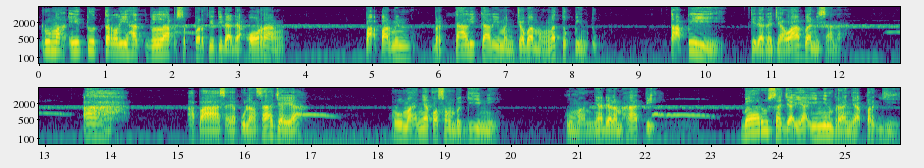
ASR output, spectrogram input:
Rumah itu terlihat gelap seperti tidak ada orang. Pak Parmin berkali-kali mencoba mengetuk pintu, tapi tidak ada jawaban di sana. Ah, apa saya pulang saja ya? Rumahnya kosong begini, gumamnya dalam hati. Baru saja ia ingin beranjak pergi,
